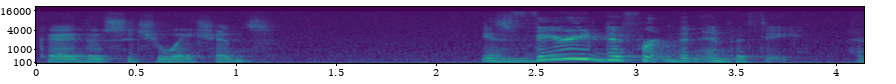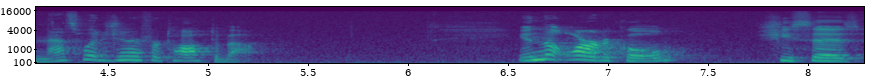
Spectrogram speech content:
okay, those situations, is very different than empathy. And that's what Jennifer talked about. In the article, she says,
